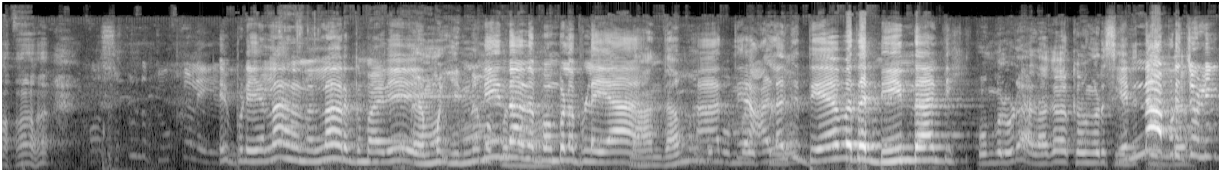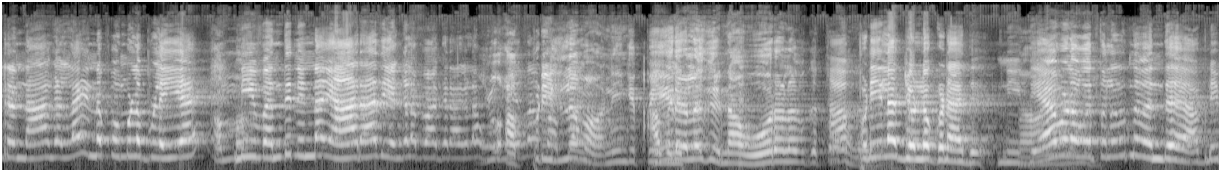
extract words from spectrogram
இப்படி எல்லாம் நல்லா இருக்கு என்னம்மா நீ தான் அந்த பொம்பளை பிள்ளையா? அழகு தேவதை நீ தாண்டி. உங்களோட அழகா இருக்கவங்க என்ன அப்படி சொல்லிக்கிட்ட நாங்கெல்லாம் என்ன பொம்பளை பிள்ளைய? நீ வந்து நின்னா யாராவது எங்களை பாக்குறாங்களா அப்படி இல்லம்மா. நீங்க பேரழகு நான் ஓரளவுக்கு தான். அப்படியெல்லாம் சொல்லக்கூடாது. நீ தேவலோகத்துல இருந்து வந்து அப்படி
